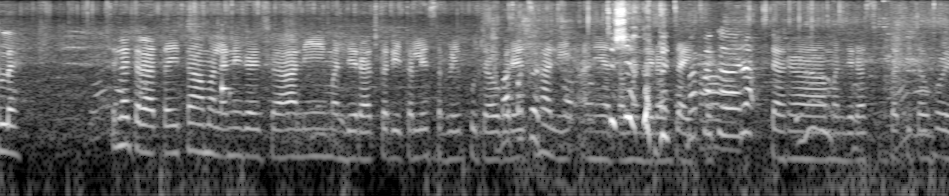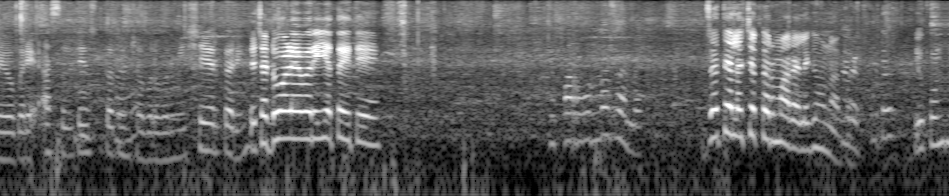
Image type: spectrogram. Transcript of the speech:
टाकलंय. चला तर आता इथं आम्हाला निघायचं आणि मंदिरात तर इथली सगळी पूजा वगैरे झाली आणि आता मंदिरात जायचं. तर मंदिरात सुद्धा तिथं होळी वगैरे असेल ते सुद्धा तुमच्याबरोबर मी शेअर करीन. त्याच्या डोळ्यावर येत आहे ते. जर त्याला चक्कर मारायला घेऊन आता. इकून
